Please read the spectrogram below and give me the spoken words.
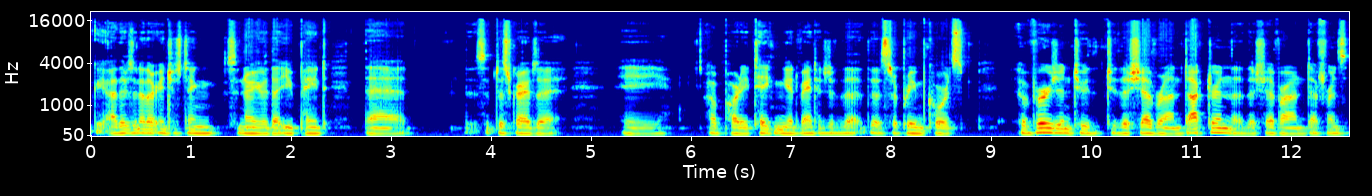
Okay uh, there's another interesting scenario that you paint that describes a a, a party taking advantage of the, the Supreme Court's aversion to to the Chevron doctrine, the, the Chevron deference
